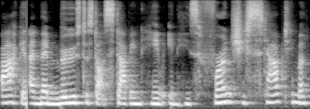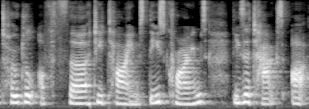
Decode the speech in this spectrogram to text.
back and then moves to start stabbing him in his front. She stabbed him a total of 30 times. These crimes, these attacks are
